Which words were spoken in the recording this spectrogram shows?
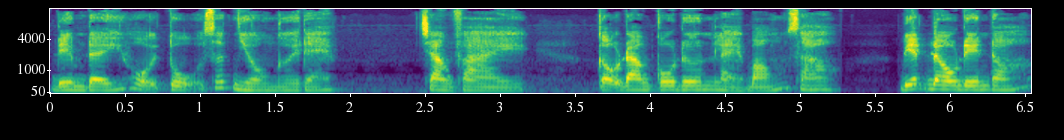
Đêm đấy hội tụ rất nhiều người đẹp. Chẳng phải cậu đang cô đơn lẻ bóng sao? Biết đâu đến đó,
